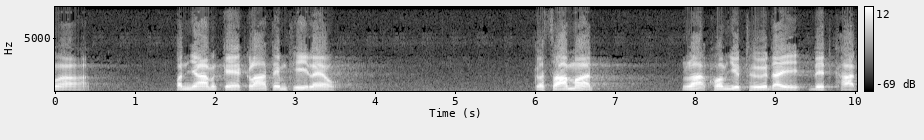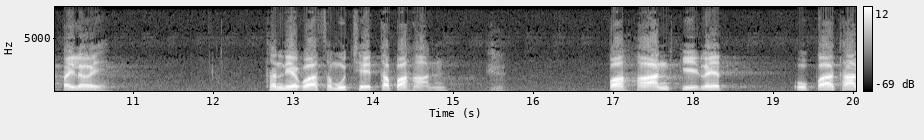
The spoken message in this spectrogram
ว่า ปัญญามันแก่กล้าเต็มที่แล้ว ก็สามารถละความยึดถือได้เด็ดขาดไปเลย ท่านเรียกว่าสมุเฉทประหาร ประหารกิเลสอุปาทาน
